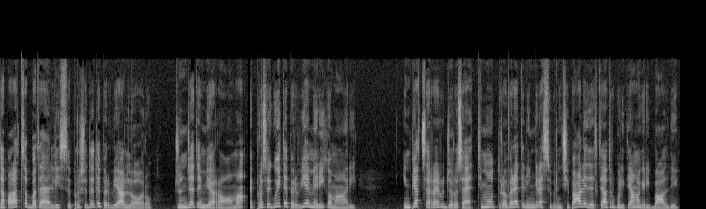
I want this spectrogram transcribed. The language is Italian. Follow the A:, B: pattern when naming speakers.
A: Da Palazzo Batellis procedete per via Alloro, giungete in via Roma e proseguite per via Emerico Amari. In piazza Re Ruggero VII troverete l'ingresso principale del Teatro Politeama Garibaldi.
